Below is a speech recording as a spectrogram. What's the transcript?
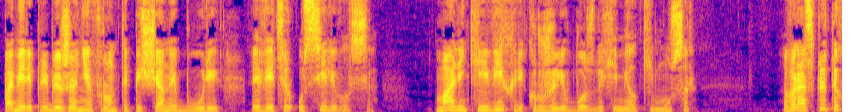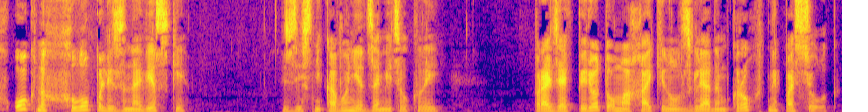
По мере приближения фронта песчаной бури ветер усиливался. Маленькие вихри кружили в воздухе мелкий мусор. В раскрытых окнах хлопали занавески — «Здесь никого нет», — заметил Клей. Пройдя вперед, Омаха кинул взглядом крохотный поселок.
